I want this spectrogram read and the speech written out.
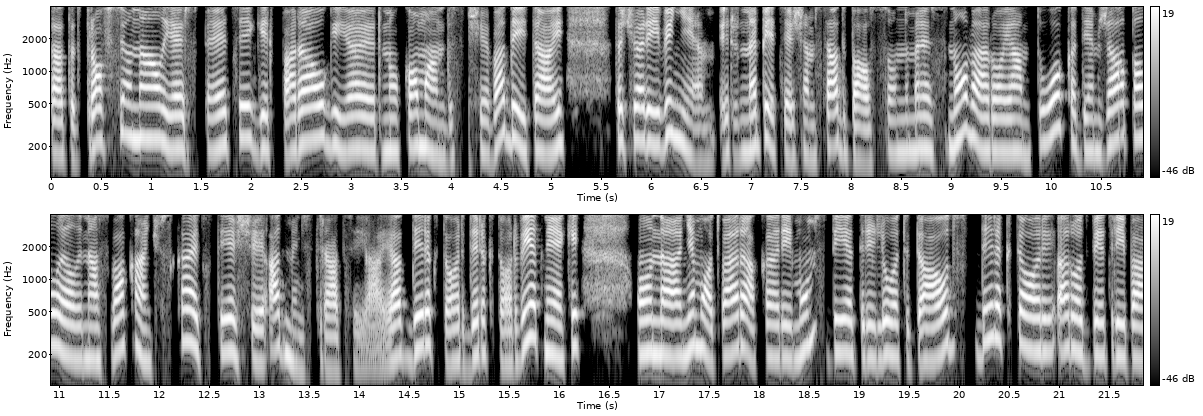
tātad profesionāli, ja ir spēcīgi, ir paraugi, ja ir nu, komandas šie vadītāji, taču arī viņiem ir nepieciešams atbalsts. Un mēs novērojām to, ka, diemžēl, palielinās vakanču skaits tieši administrācijā, ja, direktori, direktori vietnieki. Un ņemot vērā, ka arī mums biedri ļoti daudz direktori arotbiedrībā,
